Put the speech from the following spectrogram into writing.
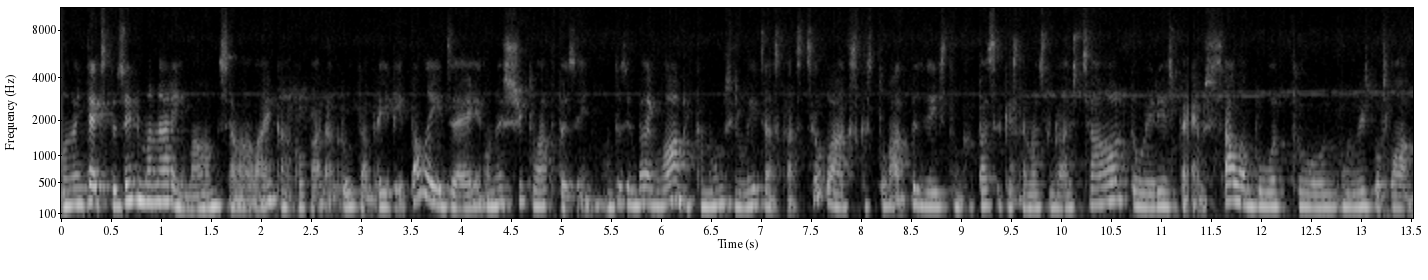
un viņa teica, tu zini, man arī māma savā laikā kaut kādā grūtā brīdī palīdzēja, un es šo atpazinu. Un tas ir baigi labi, ka mums ir līdzās kāds cilvēks, kas to atpazīst un ka pasakā, es tam esmu gājis cauri, to ir iespējams salabot, un, un viss būs labi.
